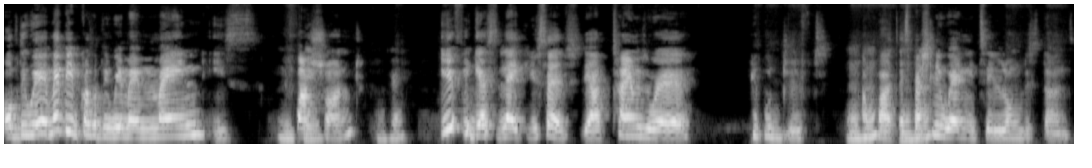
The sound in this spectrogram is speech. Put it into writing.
of the way maybe because of the way my mind is Okay. fashioned. Okay. If it gets like you said, there are times where people drift Mhm, apart, mhm. especially when it's a long distance.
